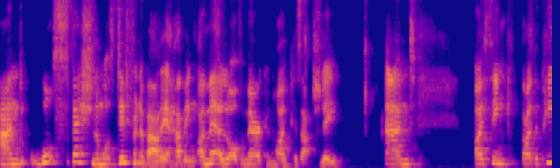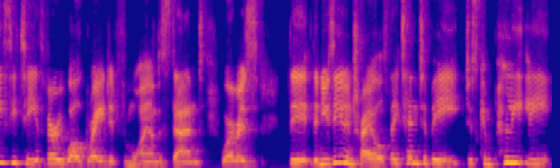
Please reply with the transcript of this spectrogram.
And what's special and what's different about it, having I met a lot of American hikers actually, and I think like the PCT is very well graded from what I understand, whereas the the New Zealand trails they tend to be just completely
